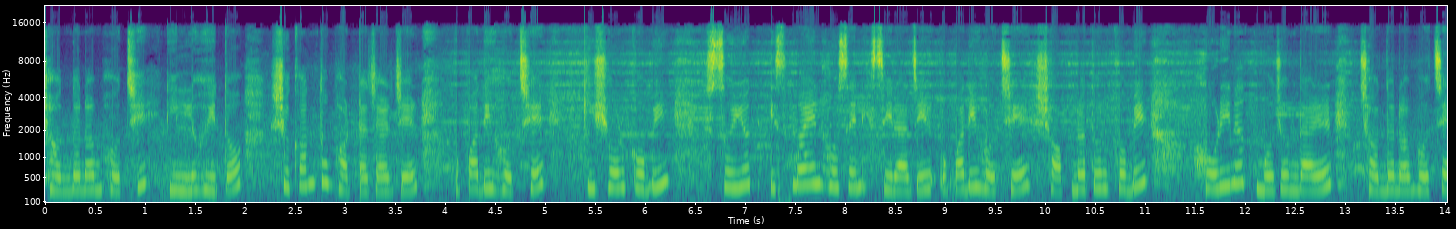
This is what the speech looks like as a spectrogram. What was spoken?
ছন্দনাম হচ্ছে নীললোহিত। সুকান্ত ভট্টাচার্যের উপাধি হচ্ছে কিশোর কবি সৈয়দ ইসমাইল হোসেন সিরাজের উপাধি হচ্ছে স্বপ্নাতুর কবি হরিনাথ মজুমদারের ছন্দনাম হচ্ছে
